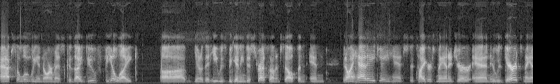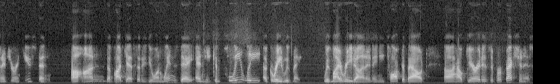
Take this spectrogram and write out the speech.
absolutely enormous. Because I do feel like, uh, you know, that he was beginning to stress on himself. And, and you know, I had AJ Hinch, the Tigers manager, and who was Gerrit's manager in Houston, uh, on the podcast that I do on Wednesday, and he completely agreed with me, with my read on it. And he talked about uh, how Gerrit is a perfectionist,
